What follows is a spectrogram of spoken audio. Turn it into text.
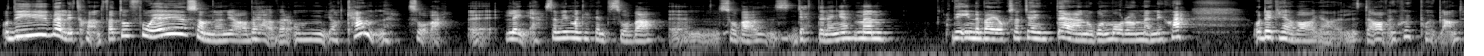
Och det är ju väldigt skönt för att då får jag ju sömnen jag behöver om jag kan sova eh, länge. Sen vill man kanske inte sova, eh, sova jättelänge men det innebär ju också att jag inte är någon morgonmänniska. Och det kan jag vara lite avundsjuk på ibland,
